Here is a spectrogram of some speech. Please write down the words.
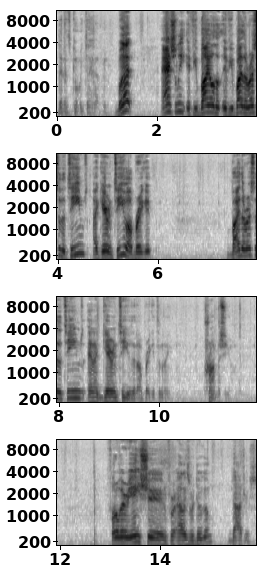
that it's going to happen. But Ashley, if you buy all the if you buy the rest of the teams, I guarantee you I'll break it. Buy the rest of the teams, and I guarantee you that I'll break it tonight. Promise you. Photo variation for Alex Verdugo, Dodgers.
